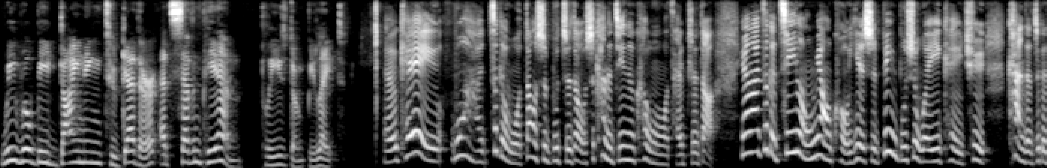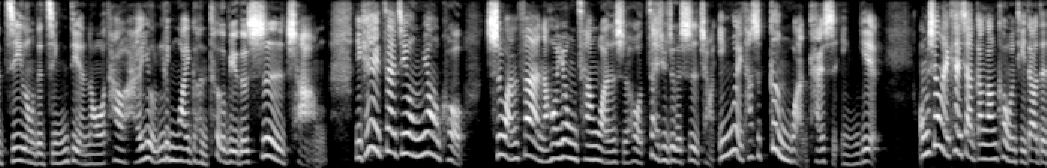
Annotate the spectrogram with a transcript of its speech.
We will be dining together at 7 p.m. Please don't be late. OK，哇，这个我倒是不知道，我是看了今天的课文我才知道，原来这个基隆庙口夜市并不是唯一可以去看的这个基隆的景点哦，它还有另外一个很特别的市场，你可以在基隆庙口吃完饭，然后用餐完的时候再去这个市场，因为它是更晚开始营业。我们先来看一下刚刚课文提到的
